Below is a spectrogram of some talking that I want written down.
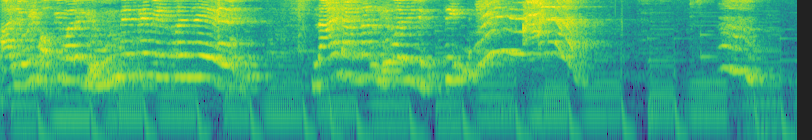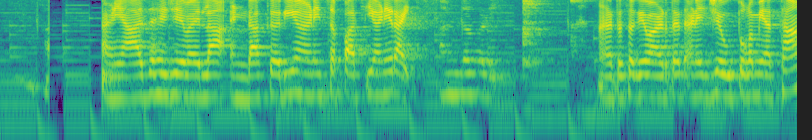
आज एवढी पप्पी मला घेऊन देते मेन म्हणजे. नाही लागणार घे माझी लिपस्टिक आणि आज आहे जेवायला अंडा करी आणि चपाती आणि राईस अंडकडी आणि आता सगळे वाढतात आणि जेवतो आम्ही आता.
